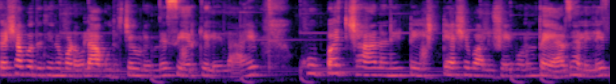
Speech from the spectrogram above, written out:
कशा पद्धतीने बनवलं? अगोदरच्या व्हिडिओमध्ये शेअर केलेला आहे. खूपच छान आणि टेस्टी असे बालुशाही बनून तयार झालेले आहेत.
